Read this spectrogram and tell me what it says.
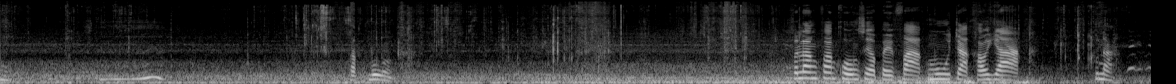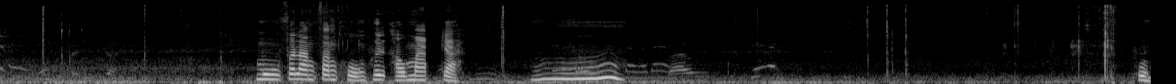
นี่ซักบุ้ง ฝรั่งฟังโคงเสียไปฝากหมูจากเขาอยากพุ่นน่ะหมูฝรั่งฟังโขงเพื่อเขามักจ้ะอืมพุ่น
